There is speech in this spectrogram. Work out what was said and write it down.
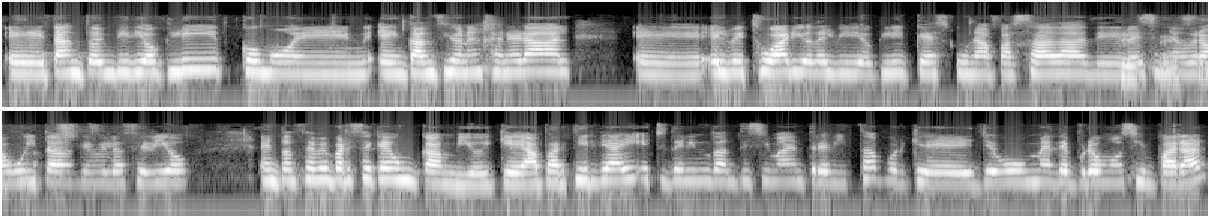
eh, tanto en videoclip como en, en canción en general, eh, el vestuario del videoclip, que es una pasada de la diseñadora Agüita, que me lo cedió. Entonces me parece que es un cambio y que a partir de ahí estoy teniendo tantísimas entrevistas porque llevo un mes de promo sin parar,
